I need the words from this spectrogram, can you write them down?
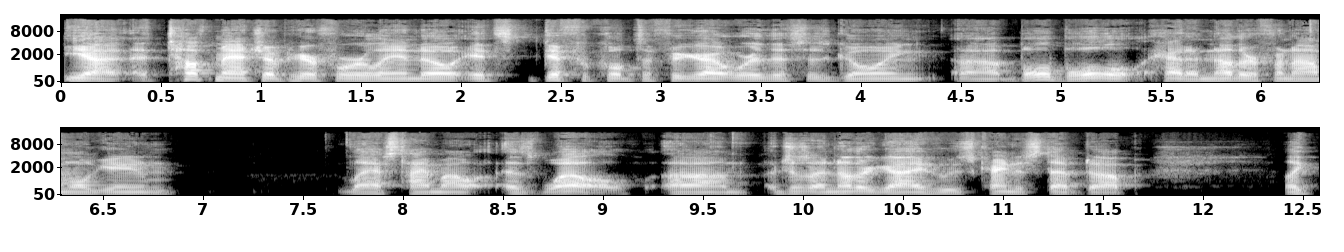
Yeah, a tough matchup here for Orlando. It's difficult to figure out where this is going. Uh, Bol Bol had another phenomenal game last time out as well. Um, just another guy who's kind of stepped up. Like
